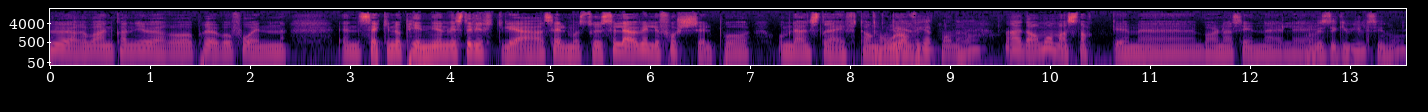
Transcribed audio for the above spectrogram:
høre hva en kan gjøre, og prøve å få inn en second opinion hvis det virkelig er selvmordstrussel. Det er jo veldig forskjell på om det er en streif tanke. Hvordan vet man det, da? Nei, da må man snakke med barna sine, eller Men Hvis de ikke vil si noe?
